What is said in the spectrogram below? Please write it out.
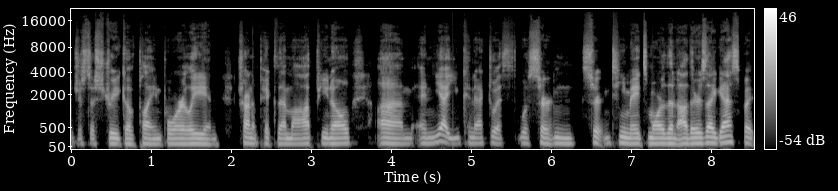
just a streak of playing poorly and trying to pick them up, you know. Um, and yeah, you connect with with certain certain teammates more than others, I guess. But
